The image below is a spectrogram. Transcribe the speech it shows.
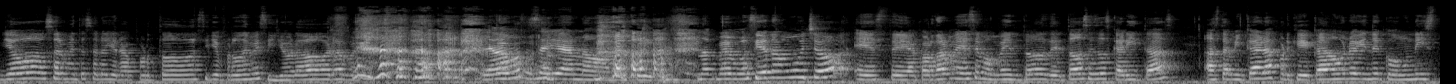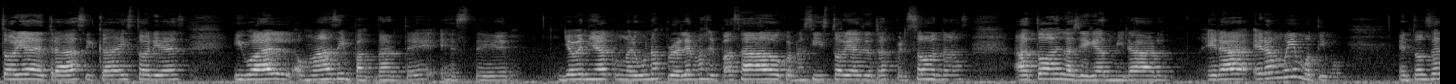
Yo usualmente suelo llorar por todo, así que perdóneme si lloro ahora, pero La vamos a hacer llorar, no. No, me emociona mucho este, acordarme de ese momento, de todas esas caritas, hasta mi cara, porque cada uno viene con una historia detrás y cada historia es igual o más impactante. Este, yo venía con algunos problemas del pasado, conocí historias de otras personas, a todas las llegué a admirar, era, era muy emotivo. Entonces,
